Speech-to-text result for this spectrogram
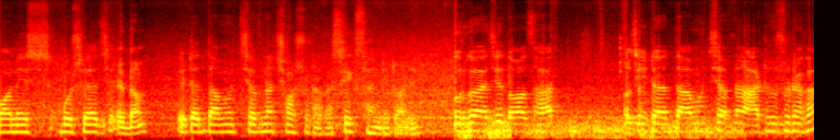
গণেশ বসে আছে। এর দাম? এটার দাম হচ্ছে আপনার ছশো টাকা সিক্স হান্ড্রেড অনলি দুর্গা আছে দশ হাত। আচ্ছা। এটার দাম হচ্ছে আপনার আঠেরোশো টাকা।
